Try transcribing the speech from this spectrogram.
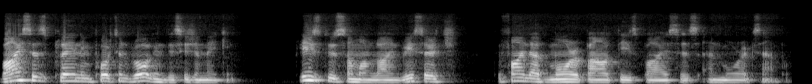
Biases play an important role in decision making. Please do some online research to find out more about these biases and more examples.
